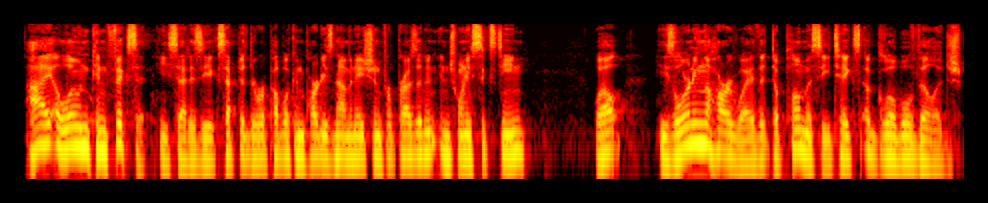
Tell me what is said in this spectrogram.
I alone can fix it, he said as he accepted the Republican Party's nomination for president in 2016. Well, he's learning the hard way that diplomacy takes a global village.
